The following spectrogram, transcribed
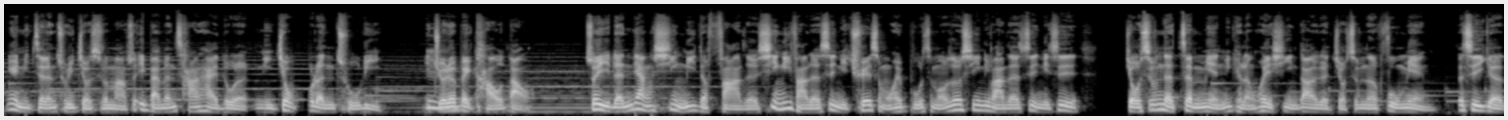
因为你只能处理九十分嘛，所以一百分差太多了，你就不能处理，你绝对被考倒。所以能量吸引力的法则，吸引力法则是你缺什么会补什么。我说吸引力法则是你是。九十分的正面，你可能会吸引到一个九十分的负面，这是一个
